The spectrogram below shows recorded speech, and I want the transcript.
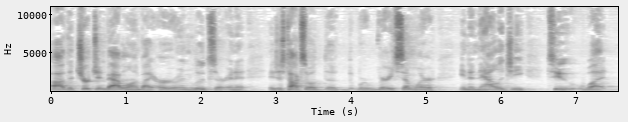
Uh, the Church in Babylon by Erwin Lutzer, and it it just talks about the we're very similar in analogy to what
